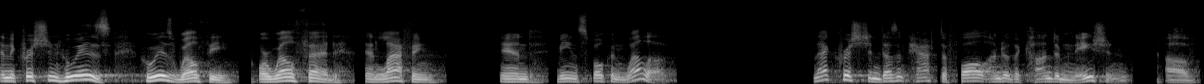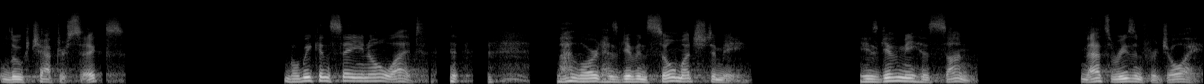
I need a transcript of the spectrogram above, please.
And the Christian who is, who is wealthy or well fed and laughing and being spoken well of, that Christian doesn't have to fall under the condemnation of Luke chapter 6. But we can say, you know what? My Lord has given so much to me. He's given me his son. And that's reason for joy.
